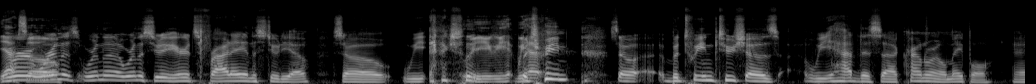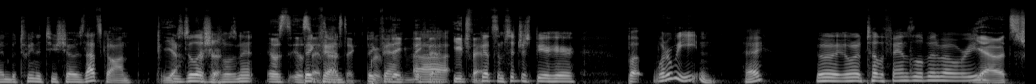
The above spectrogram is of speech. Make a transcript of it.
Yeah, we're, so- we're in this we're in the we're in the studio here. It's Friday in the studio. So we actually We- we- we between so uh, between two shows we had this uh, Crown Royal Maple and between the two shows that's gone. Yeah, it was delicious, sure. wasn't it? It was it was big fantastic. fan. Big fan. Big, big fan. Uh, Huge fan. Got some citrus beer here. But what are we eating? Hey? You want to tell the fans a little bit about what we're eating? Yeah, it's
